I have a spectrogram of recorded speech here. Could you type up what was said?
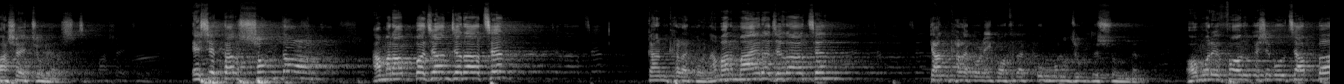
বাসায় চলে আসছে। এসে তার সন্তান আমার আব্বা যান যারা আছেন, কান খাড়া করেন। আমার মায়েরা যারা আছেন, কান খাড়া করেন। এই কথাটা খুব মনোযোগ দিয়ে শুনবেন। অমরে ফারুক এসে বলছে, আব্বা,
